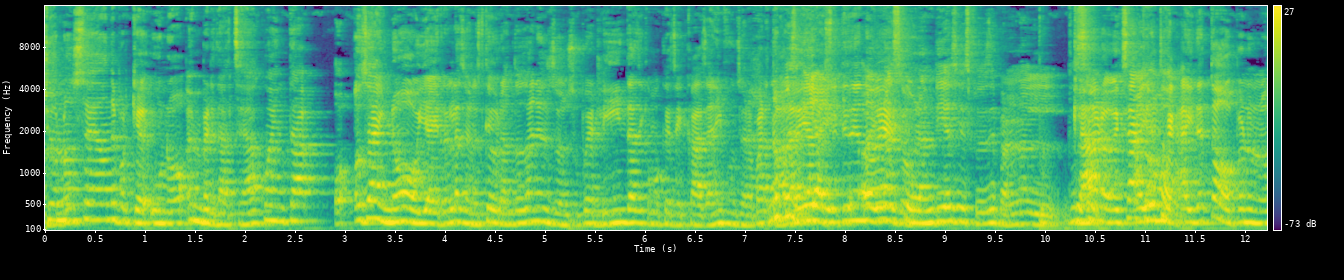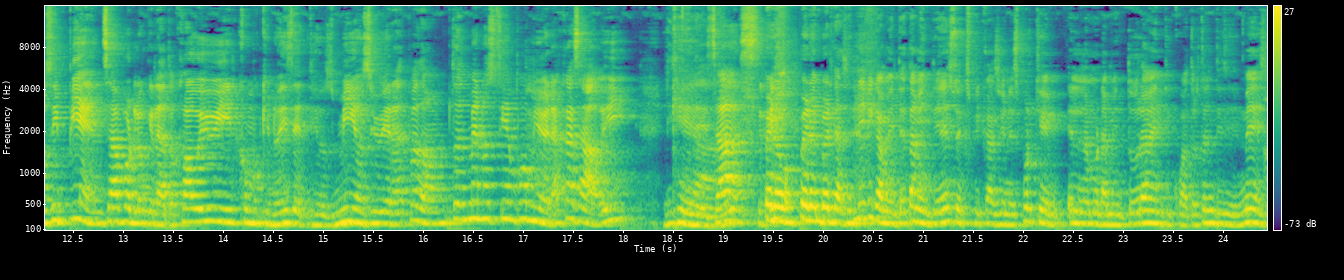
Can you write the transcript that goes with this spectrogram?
yo no sé dónde, porque uno en verdad se da cuenta, o, sea, y no, y hay relaciones que duran dos años y son súper lindas y como que se casan y funcionan para toda pues, la vida. Y hay, hay eso. que duran días y después se separan al. Pues claro, exacto, hay como que hay de todo, pero uno sí piensa por lo que le ha tocado vivir, como que uno dice, Dios mío, si hubiera pasado entonces menos tiempo me hubiera casado y. Qué desastre. Pero, pero en verdad, científicamente también tiene sus explicaciones porque el enamoramiento dura 24 36 meses.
